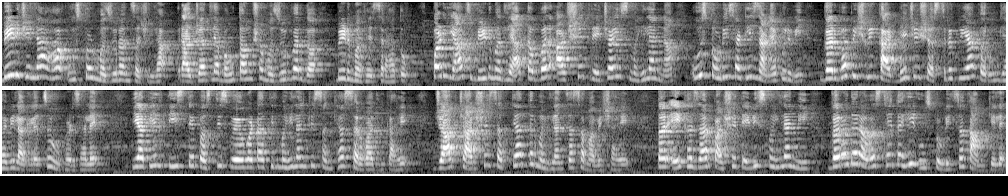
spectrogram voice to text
बीड जिल्हा हा ऊसतोड मजुरांचा जिल्हा. राज्यातल्या बहुतांश मजूर वर्ग बीडमध्येच राहतो. पण याच बीडमधल्या तब्बल आठशे त्रेचाळीस महिलांना ऊस तोडीसाठी जाण्यापूर्वी गर्भपिशवी काढण्याची शस्त्रक्रिया करून घ्यावी लागल्याचं उघड झालंय. यातील तीस ते पस्तीस वयोगटातील महिलांची संख्या सर्वाधिक आहे ज्यात चारशे सत्याहत्तर महिलांचा समावेश आहे. तर एक हजार पाचशे तेवीस महिलांनी गरोदर अवस्थेतही ऊसतोडीचं काम केलंय.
